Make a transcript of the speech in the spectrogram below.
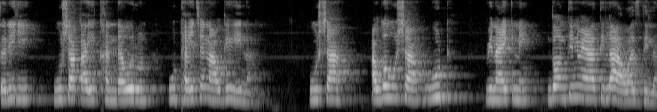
तरीही उषा काही खांद्यावरून उठायचे नाव घेईना. उषा अगं उषा उठ. विनायकने दोन तीन वेळा तिला आवाज दिला.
